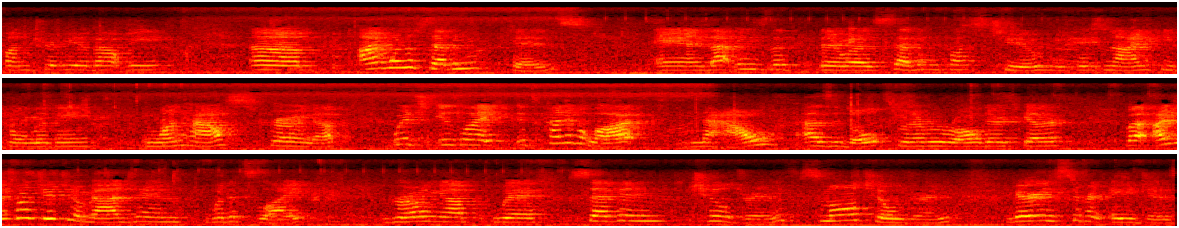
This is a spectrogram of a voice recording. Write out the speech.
fun trivia about me. Um, I'm one of seven kids, and that means that there was seven plus two equals nine people living in one house growing up, which is like it's kind of a lot now as adults whenever we're all there together. But I just want you to imagine what it's like growing up with seven children, small children, various different ages,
